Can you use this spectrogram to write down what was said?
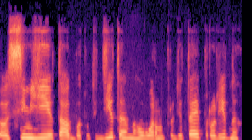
е, сім'ї, так, бо тут і діти, ми говоримо про дітей, про рідних.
